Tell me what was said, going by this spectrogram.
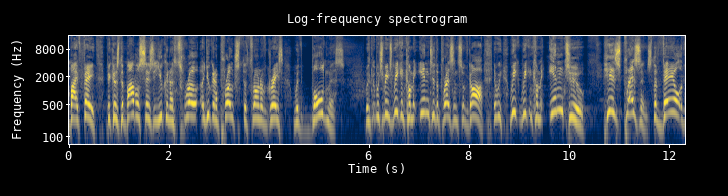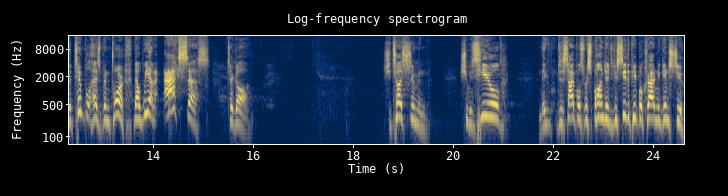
by faith because the Bible says that you can, throw, you can approach the throne of grace with boldness. which means we can come into the presence of God, that we, we, we can come into his presence. The veil of the temple has been torn. Now we have access to God. She touched him and she was healed. The disciples responded, You see the people crowding against you.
